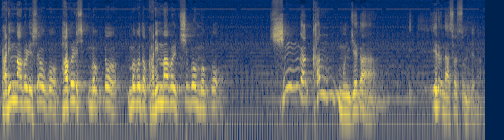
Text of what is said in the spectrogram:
가림막을 세우고 밥을 먹도 먹어도 가림막을 치고 먹고 심각한 문제가 일어났었습니다.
